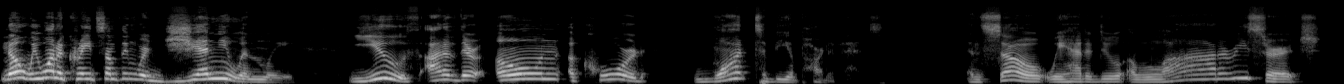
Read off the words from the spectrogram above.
No we want to create something where genuinely youth out of their own accord want to be a part of it. And so we had to do a lot of research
